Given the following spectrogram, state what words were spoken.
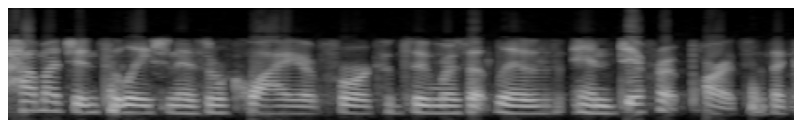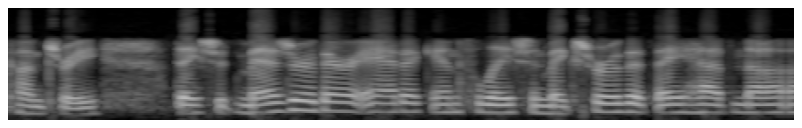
how much insulation is required for consumers that live in different parts of the country. They should measure their attic insulation, make sure that they have no,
